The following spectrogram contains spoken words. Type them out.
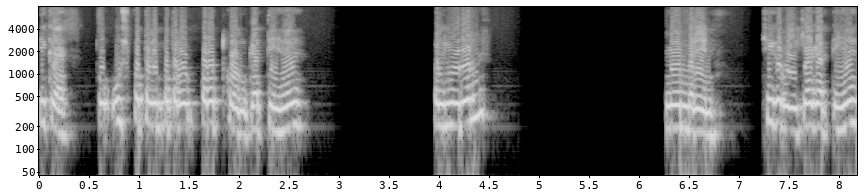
ठीक है? तो उस पतली परत को हम कहते हैं प्लूरल मेम्ब्रेन। ठीक है भाई, क्या कहते हैं?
